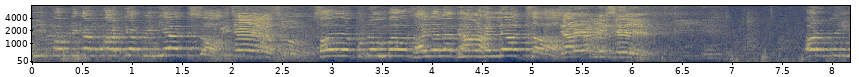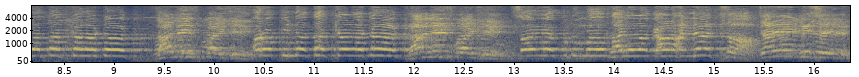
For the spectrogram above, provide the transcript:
Republican Party of इंडियाचा साळे कुटुंबावर झालेल्या भ्याड हल्ल्याचा. आरोपींना तात्काळ अटक. झालीच पाहिजे आरोपींना तात्काळ अटक. झालीच पाहिजे कुटुंबावर झालेल्या भ्याड हल्ल्याचा. निषेध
